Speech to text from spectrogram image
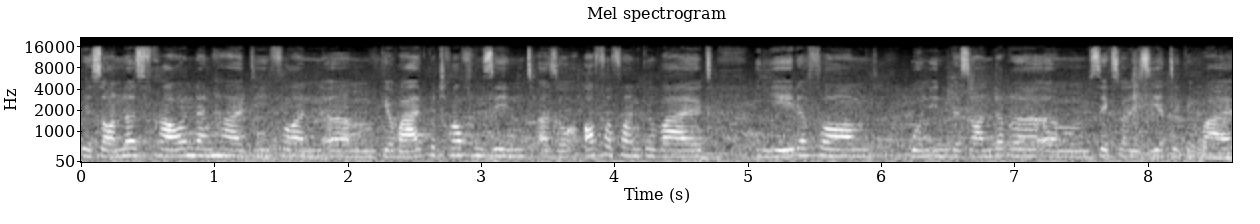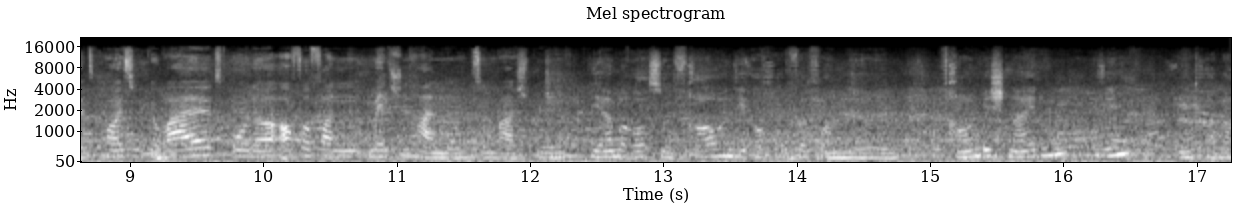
besonders Frauen dann halt, die von ähm, Gewalt betroffen sind, also Opfer von Gewalt in jeder Form und insbesondere ähm, sexualisierte Gewalt, häusliche Gewalt oder Opfer von Menschenhandel zum Beispiel. Wir haben auch so Frauen, die auch Opfer von äh, Frauenbeschneidung sind und aber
